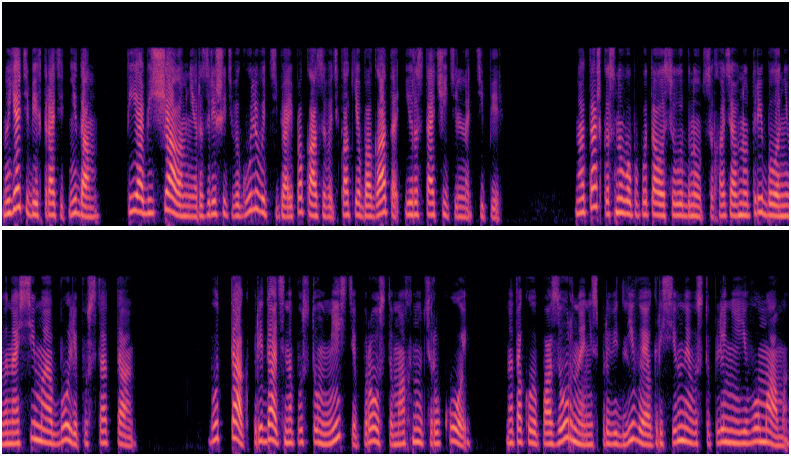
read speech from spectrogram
но я тебе их тратить не дам. Ты обещала мне разрешить выгуливать тебя и показывать, как я богата и расточительна теперь». Наташка снова попыталась улыбнуться, хотя внутри была невыносимая боль и пустота. Вот так предать на пустом месте, просто махнуть рукой на такое позорное, несправедливое и агрессивное выступление его мамы.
